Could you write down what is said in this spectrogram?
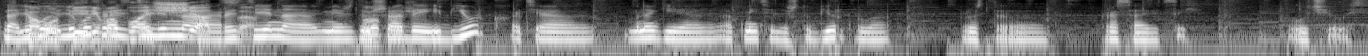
Да, Кого любовь, любовь разделена, разделена между Воплощ- Шаде и Бьорк, хотя многие отметили, что Бьорк была просто красавицей. Получилось.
